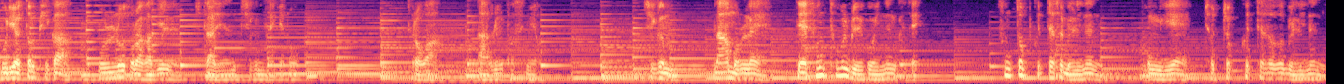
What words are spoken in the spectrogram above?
물이었던 피가 물로 돌아가길 기다리는 지금 내게로 들어와 나를 벗으며 지금 나 몰래 내 손톱을 밀고 있는 그대 손톱 끝에서 밀리는 공기의 저쪽 끝에서도 밀리는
